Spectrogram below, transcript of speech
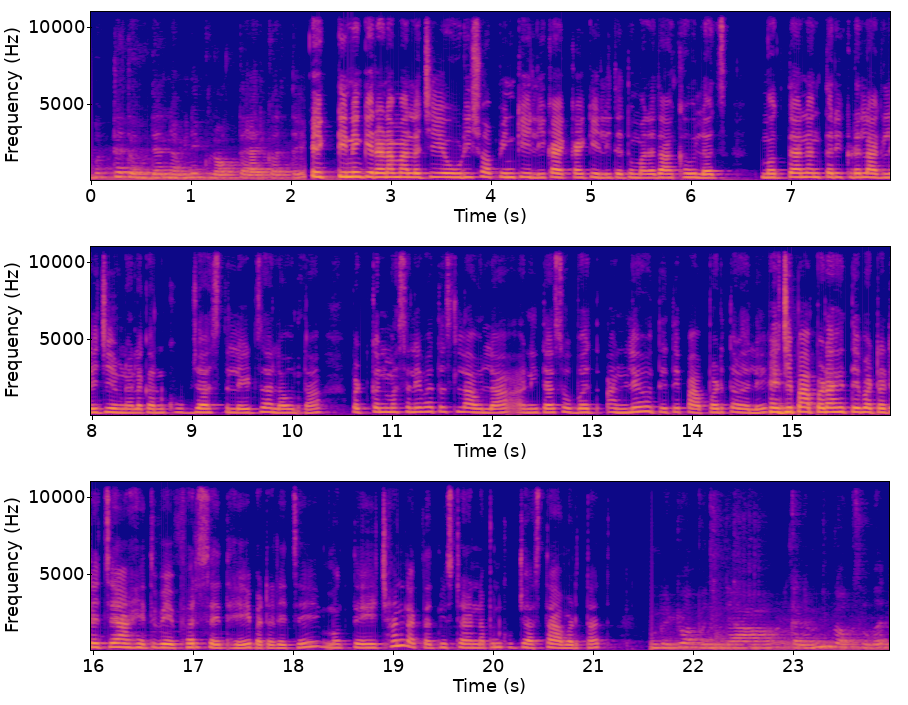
बघते तर उद्या नवीन एक ब्लॉग तयार करते. एकटीने किराणा मालाची एवढी शॉपिंग केली काय काय केली ते तुम्हाला दाखवलंच. मग त्यानंतर इकडे लागले जेवणाला कारण खूप जास्त लेट झाला होता. पटकन मसाले भातच लावला आणि त्यासोबत आणले होते ते पापड तळले. हे जे पापड आहेत ते बटाट्याचे आहेत वेफर्स आहेत हे बटाट्याचे. मग ते छान लागतात मिस्टरांना पण खूप जास्त आवडतात. भेटू आपण उद्या एका नवीन ब्लॉगसोबत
